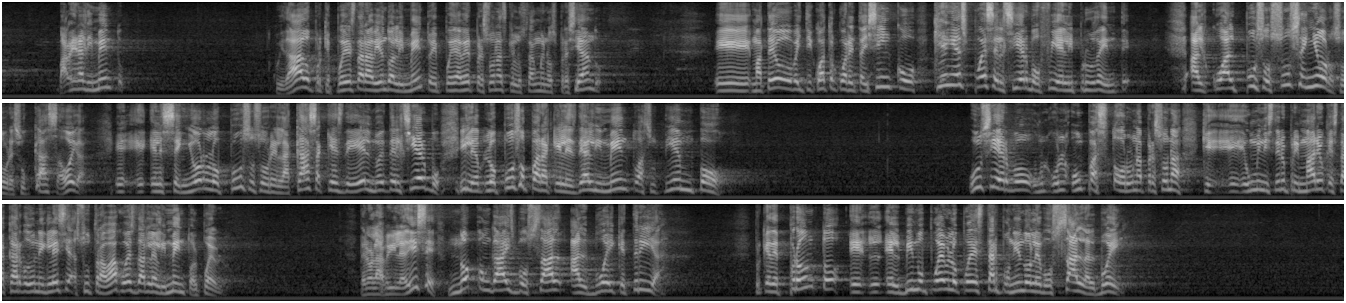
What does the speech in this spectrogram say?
va a haber alimento. Cuidado porque puede estar habiendo alimento y puede haber personas que lo están menospreciando. Eh, Mateo 24, 45, ¿quién es pues el siervo fiel y prudente al cual puso su Señor sobre su casa? Oiga, eh, eh, el Señor lo puso sobre la casa que es de él, no es del siervo, y le, lo puso para que les dé alimento a su tiempo. Un siervo, un, pastor, una persona que, un ministerio primario que está a cargo de una iglesia, su trabajo es darle alimento al pueblo. Pero la Biblia dice, no pongáis bozal al buey que tría. Porque de pronto el, mismo pueblo puede estar poniéndole bozal al buey.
